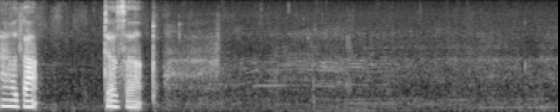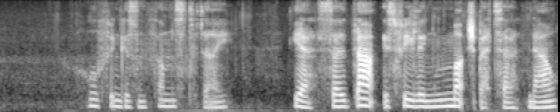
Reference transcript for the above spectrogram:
how that does up. All fingers and thumbs today. Yeah so that is feeling much better now.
